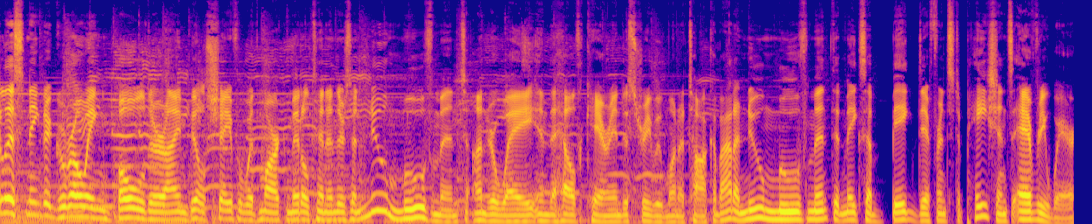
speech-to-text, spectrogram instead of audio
You're listening to Growing Bolder. I'm Bill Shafer with Marc Middleton, and there's a new movement underway in the healthcare industry we want to talk about. A new movement that makes a big difference to patients everywhere.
